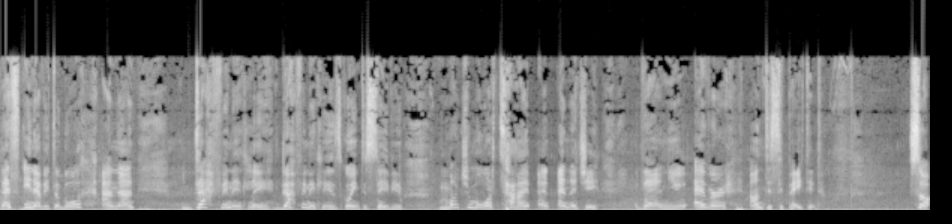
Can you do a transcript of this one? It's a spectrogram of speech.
That's inevitable, and then definitely, definitely is going to save you much more time and energy than you ever anticipated. So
